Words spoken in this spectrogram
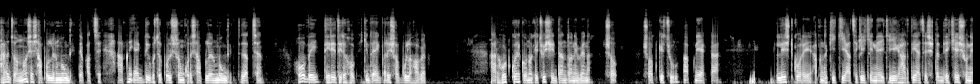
তার জন্য সে সাফল্যের মুখ দেখতে পাচ্ছে। আপনি এক দুই বছর পরিশ্রম করে সাফল্যের মুখ দেখতে যাচ্ছেন। হবে, ধীরে ধীরে হবে, কিন্তু একবারই সবগুলো হবে না। আর হুট করে কোনো কিছুই সিদ্ধান্ত নেবে না। সব সব কিছু আপনি একটা লিস্ট করে আপনার কি কি আছে, কি কি নেই, কি কি ঘাটতি আছে, সেটা দেখে শুনে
